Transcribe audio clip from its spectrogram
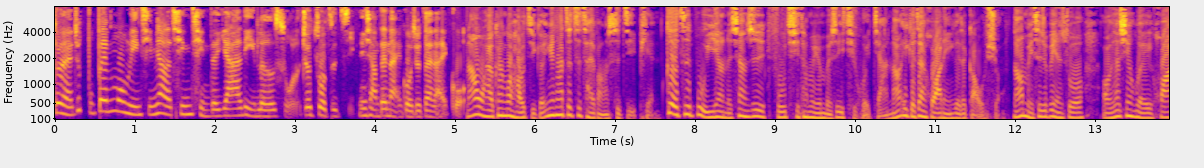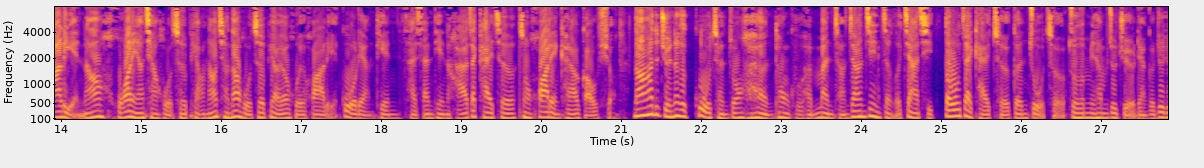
对，就不被莫名其妙的亲情的压力勒索了，就做自己。你想在哪一国就在哪一国。然后我还看过好几个，因为他这次采访十几篇，各自不一样的，像是夫妻，他们原本是一起回家，然后一个在花莲，一个在高雄，然后每次就变成说，哦，要先回花莲，然后花莲要抢火车票，然后抢到火车票要回花莲，过两天才三天，还要再开车。从花莲开到高雄，然后他就觉得那个过程中很痛苦、很漫长，将近整个假期都在开车跟坐车。坐后面他们就觉得两个就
